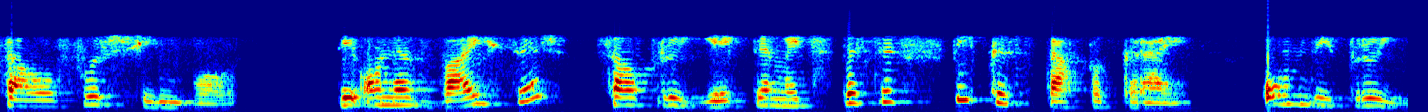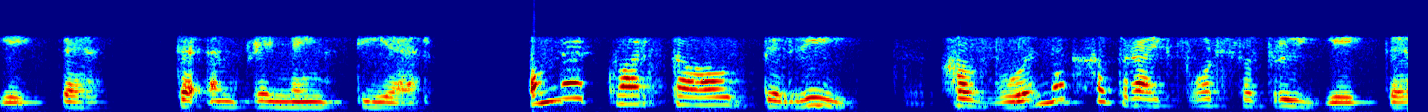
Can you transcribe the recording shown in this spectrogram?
sal voorsien word. Die onderwysers sal projekte met spesifieke stappe kry om die projekte te implementeer. Omdat kwartaal 3 gewoonlik gebruik word vir projekte,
